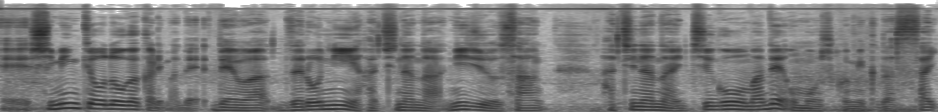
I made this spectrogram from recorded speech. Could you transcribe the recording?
え市民共同係まで電話0287-23-8715までお申し込みください、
